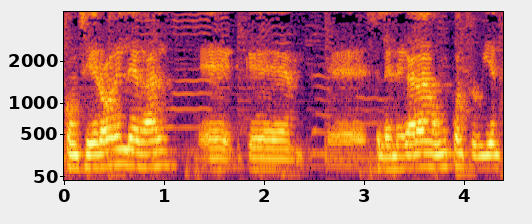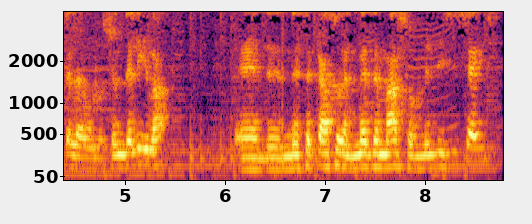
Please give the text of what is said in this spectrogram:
consideró ilegal que se le negara a un contribuyente la devolución del IVA, en este caso del mes de marzo de 2016,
